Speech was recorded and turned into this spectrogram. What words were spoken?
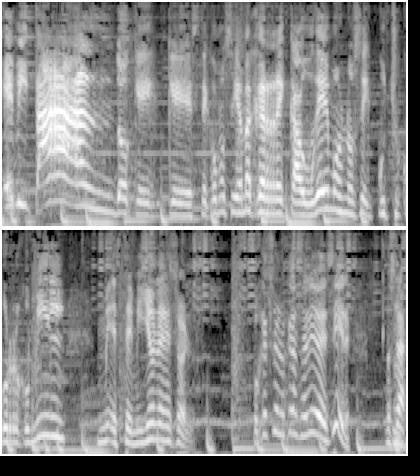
evitando que, que este, ¿cómo se llama? Que recaudemos, no sé, cuchucurrucumil, este, millones de soles. Porque eso es lo que han salido a decir. O sea,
